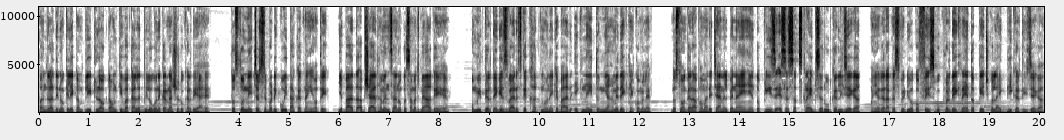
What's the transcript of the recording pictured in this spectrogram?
पंद्रह दिनों के लिए कंप्लीट लॉकडाउन की वकालत भी लोगों ने करना शुरू कर दिया है। दोस्तों नेचर से बड़ी कोई ताकत नहीं होती। ये बात अब शायद हम इंसानों को समझ में आ गई है। उम्मीद करते हैं कि इस वायरस के खत्म होने के बाद एक नई दुनिया हमें देखने को मिले। दोस्तों, अगर आप हमारे चैनल पर नए हैं तो प्लीज़ इसे सब्सक्राइब ज़रूर कर लीजिएगा। वहीं अगर आप इस वीडियो को फेसबुक पर देख रहे हैं तो पेज को लाइक भी कर दीजिएगा।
